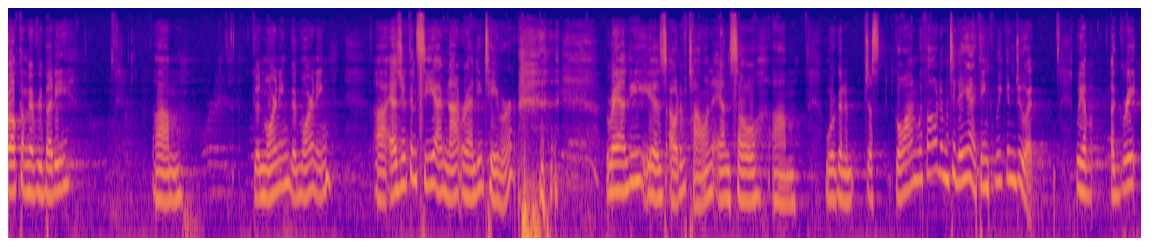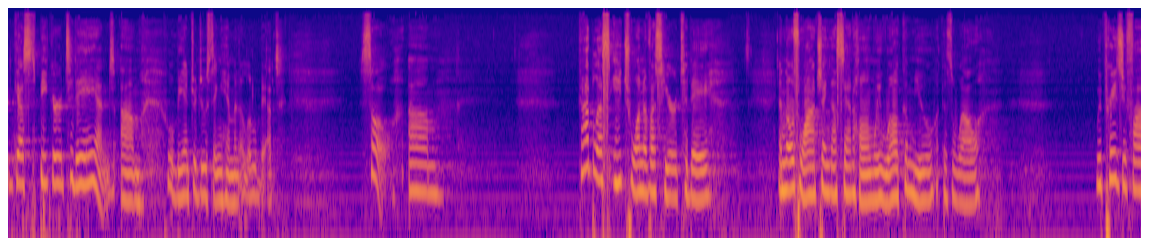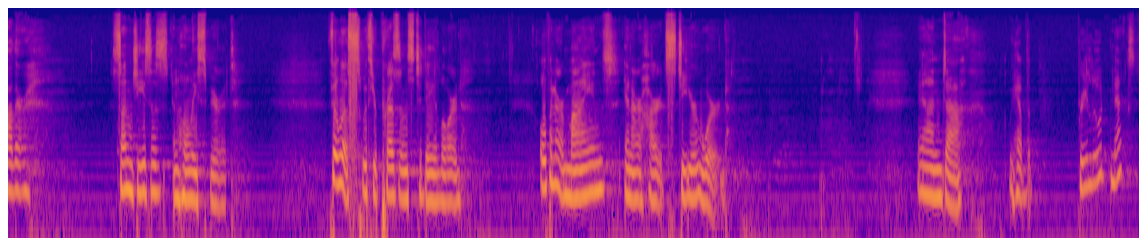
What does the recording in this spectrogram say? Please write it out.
Welcome, everybody. Um, Good morning, good morning. Uh, As you can see, I'm not Randy Tabor. Randy is out of town, and so um, we're going to just go on without him today. I think we can do it. We have a great guest speaker today, and um, we'll be introducing him in a little bit. So, um, God bless each one of us here today. And those watching us at home, we welcome you as well. We praise you, Father, Son Jesus, and Holy Spirit. Fill us with your presence today, Lord. Open our minds and our hearts to your word. And uh, we have the prelude next.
